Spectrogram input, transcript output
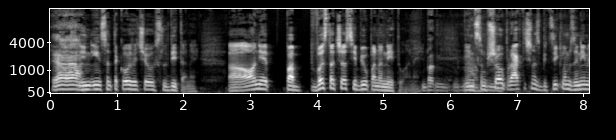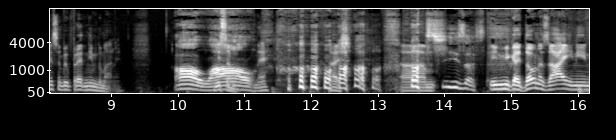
Ja, ja. in, in sem tako začel slediti. Uh, on je pa vsta čas je bil pa na netu. a ne. Ba, In sem šel praktično z biciklom za njim in sem bil pred njim doma. Ne. Oh, Nisem, wow. ne. Veš, um, in mi ga je dal nazaj, in, in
